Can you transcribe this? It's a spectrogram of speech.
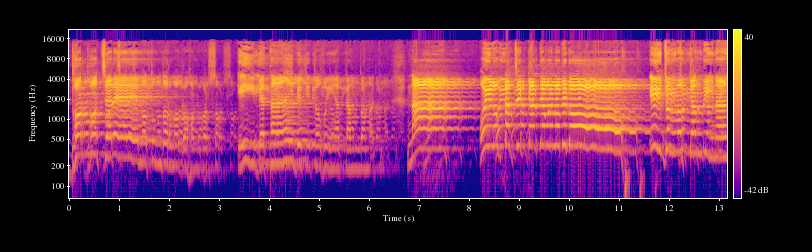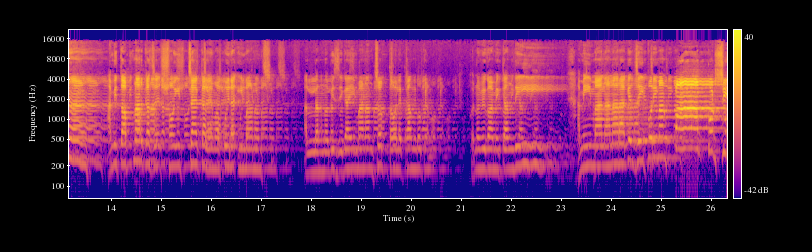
ধর্ম ছেড়ে নতুন ধর্ম গ্রহণ করছ। এই ব্যথায় ব্যতীত হইয়া কান্দ নাকি? না, ওই লোকটা চিৎকার দিয়ে বলে, নবী গো, এই জন্য কান্দি না। আমি তো আপনার কাছে স্বইচ্ছা কালেমা পইরা ইমান আনছি। আল্লাহ নবী জিগা ইমান আনছ, তাহলে কান্দ কেন? নবী গো, আমি কান্দি। আমি ইমান আনার আগে যেই পরিমাণ পাপ করছি,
